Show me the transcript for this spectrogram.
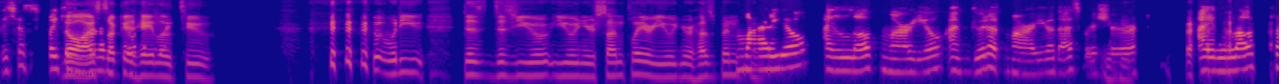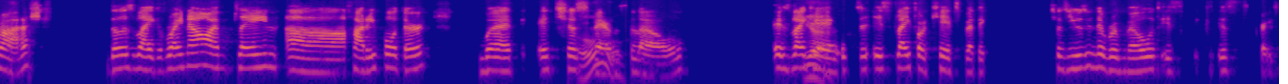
It's just freaking no, I suck at Halo too. what do you does does you you and your son play or you and your husband? Mario, I love Mario. I'm good at Mario, that's for Mm-hmm. sure. I love Crash. Those like right now I'm playing uh Harry Potter, but it's just very Oh. slow. It's like Yeah. a it's, it's like for kids, but the, just using the remote is is crazy.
